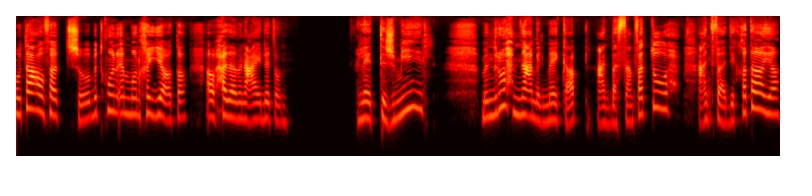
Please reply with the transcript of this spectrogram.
وتعوا فتشوا بتكون أمهم خياطة أو حدا من عائلتهم. للتجميل منروح منعمل make up عند بسام فتوح عند فادي قطايا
